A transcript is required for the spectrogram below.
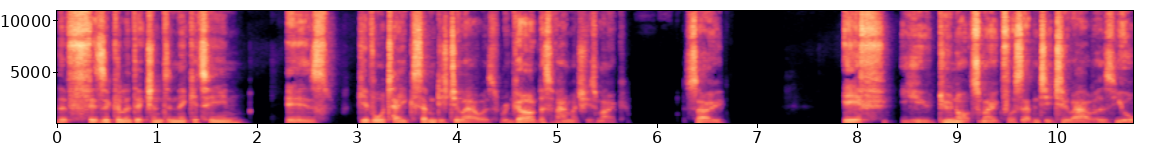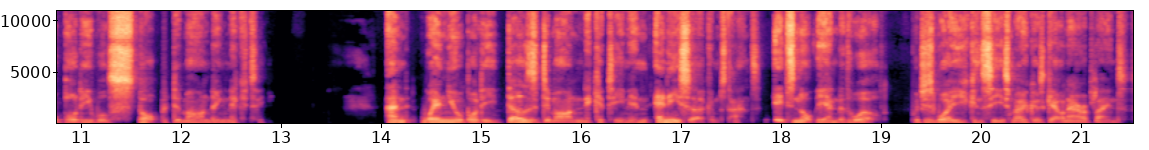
the physical addiction to nicotine is give or take 72 hours, regardless of how much you smoke. So, if you do not smoke for 72 hours, your body will stop demanding nicotine. And when your body does demand nicotine in any circumstance, it's not the end of the world, which is why you can see smokers get on aeroplanes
